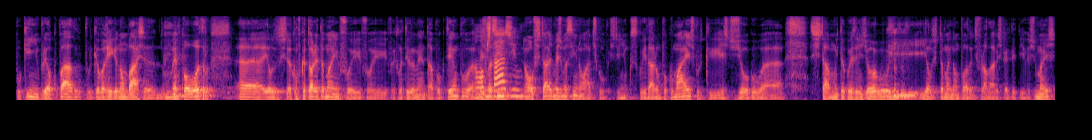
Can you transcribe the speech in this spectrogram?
pouquinho preocupado porque a barriga não baixa de um momento para o outro. Uh, eles, a convocatória também foi, foi, foi relativamente há pouco tempo. Uh, não mesmo houve assim, estágio. Não houve estágio, mesmo assim não há desculpas. Tinham que se cuidar um pouco mais porque este jogo uh, está muita coisa em jogo e, e, eles também não podem desfraudar as expectativas. Mas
